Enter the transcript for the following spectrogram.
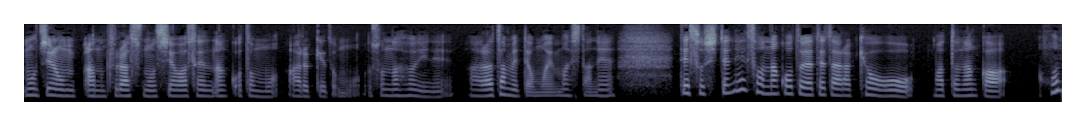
もちろんあのプラスの幸せなこともあるけどもそんな風にね改めて思いましたね。でそしてねそんなことやってたら今日またなんか本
